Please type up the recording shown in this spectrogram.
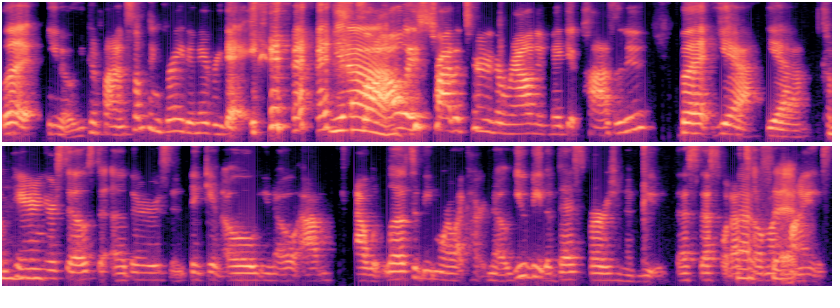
but you know you can find something great in every day. Yeah so i always try to turn it around and make it positive. But yeah yeah comparing mm-hmm. yourselves to others and thinking oh you know i'm I would love to be more like her. No, you be the best version of you. That's that's what I that's tell my it. clients.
